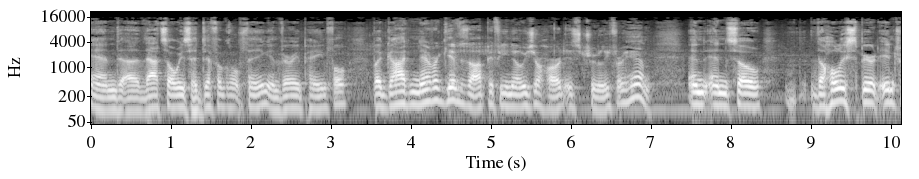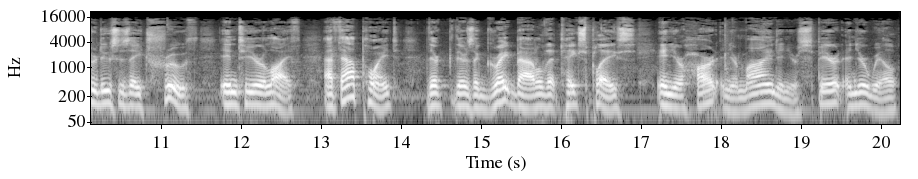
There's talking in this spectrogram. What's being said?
And uh, that's always a difficult thing and very painful. But God never gives up if He knows your heart is truly for Him. And, and so the Holy Spirit introduces a truth into your life. At that point, there, there's a great battle that takes place in your heart and your mind and your spirit and your will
